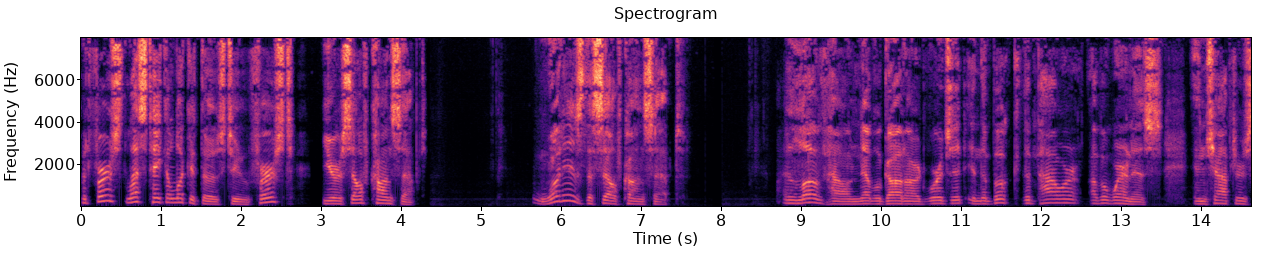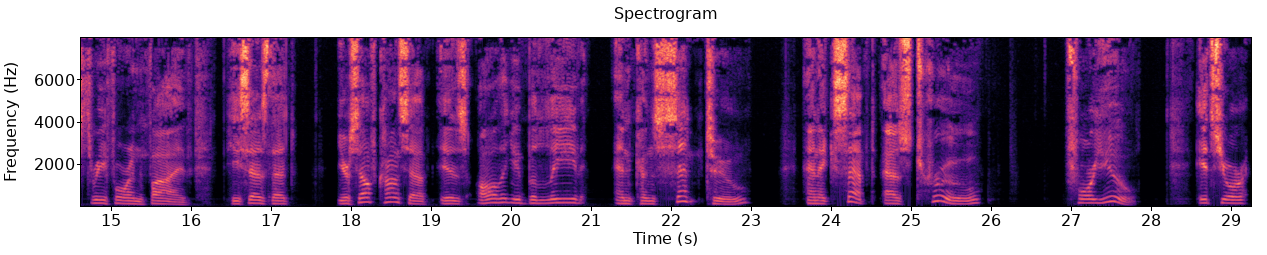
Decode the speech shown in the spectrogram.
But first, let's take a look at those two. First, your self concept. What is the self concept? I love how Neville Goddard words it in the book The Power of Awareness in chapters 3, 4, and 5. He says that your self concept is all that you believe and consent to and accept as true for you. It's your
